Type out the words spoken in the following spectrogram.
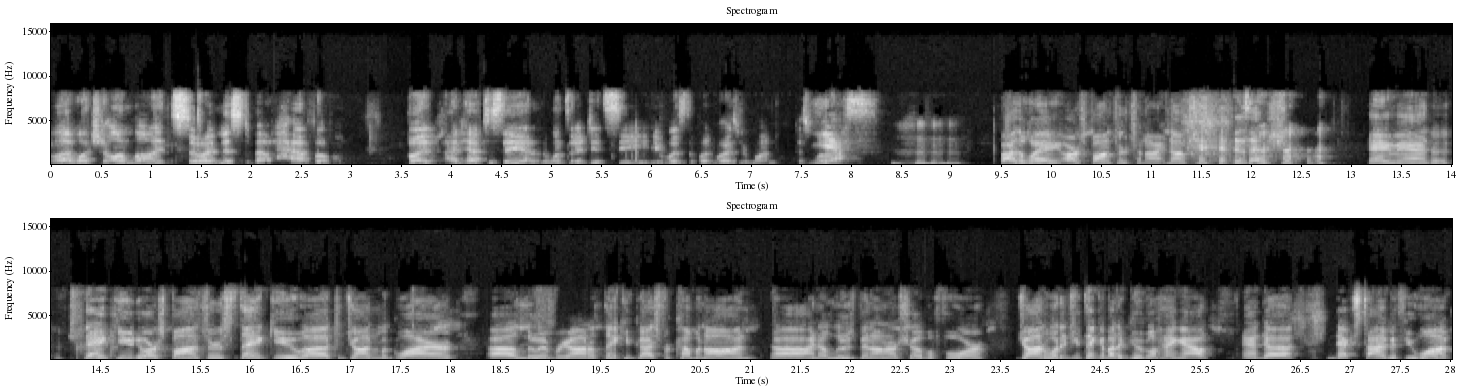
Well, I watched online, so I missed about half of them. But I'd have to say, out of the ones that I did see, it was the Budweiser one as well. Yes. By the way, our sponsor tonight. No, I'm kidding. Is that- hey, man. Thank you to our sponsors. Thank you uh, to John McGuire, uh, Lou Embriano. Thank you guys for coming on. Uh, I know Lou's been on our show before. John, what did you think about a Google Hangout? And uh, next time, if you want,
